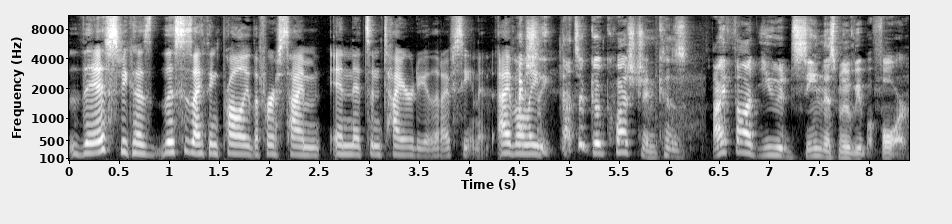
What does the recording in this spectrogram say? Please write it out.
this because this is I think probably the first time in its entirety that I've seen it. I've only Actually, that's a good question because I thought you had seen this movie before,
